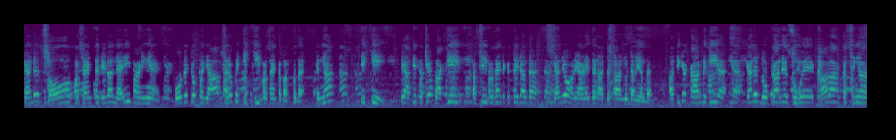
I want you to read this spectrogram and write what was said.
ਕਹਿੰਦੇ 100% ਜਿਹੜਾ ਨਹਿਰੀ ਪਾਣੀ ਹੈ, ਉਹਦੇ ਚੋਂ ਪੰਜਾਬ ਸਿਰਫ 21% ਵਰਤਦਾ ਹੈ। ਕਿੰਨਾ? 21 ਤੇ ਅਸੀਂ ਪੁੱਛਿਆ, ਬਾਕੀ 80% ਕਿੱਥੇ ਜਾਂਦਾ ਕਹਿੰਦੇ ਉਹ ਹਰਿਆਣੇ ਤੇ ਰਾਜਸਥਾਨ ਨੂੰ ਚਲੇ ਜਾਂਦਾ ਅਸੀਂ ਕਿਹਾ, ਕਾਰਨ ਕੀ ਹੈ? ਕਹਿੰਦੇ ਲੋਕਾਂ ਨੇ ਸੂਏ, ਖਾਲਾਂ, ਕੱਸੀਆਂ,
